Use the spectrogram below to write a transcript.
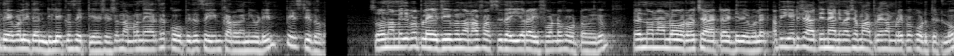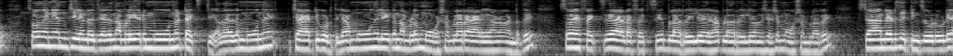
ഇതേപോലെ ഇത് എൻഡിലേക്കും സെറ്റ് ചെയ്ത ശേഷം നമ്മൾ നേരത്തെ കോപ്പി ചെയ്ത സെയിം കറവനയോടെയും പേസ്റ്റ് ചെയ്ത് കൊടുക്കുക സോ നമ്മളിതിപ്പോൾ പ്ലേ ചെയ്യുമ്പോൾ എന്ന് പറഞ്ഞാൽ ഫസ്റ്റ് ഇത് ഈ ഒരു ഐഫോണിന്റെ ഫോട്ടോ വരും. ഇതെന്ന് പറഞ്ഞാൽ നമ്മൾ ഓരോ ചാറ്റായിട്ട് ഇതേപോലെ അപ്പോൾ ഈ ഒരു ചാറ്റിന്റെ അനിമേഷൻ മാത്രമേ നമ്മളിപ്പോൾ കൊടുത്തിട്ടുള്ളൂ. സോ ഇനി എന്ത് ചെയ്യേണ്ടത് വെച്ചാൽ നമ്മൾ ഈ ഒരു മൂന്ന് ടെക്സ്റ്റ് അതായത് മൂന്ന് ചാറ്റ് കൊടുത്തില്ല ആ മൂന്നിലേക്ക് നമ്മൾ മോഷൻ ബ്ലർ ആഡ് ചെയ്യാണ് വേണ്ടത്. സോ എഫക്ട്സ് ആഡ് എഫക്ട്സ് ബ്ലറിൽ വരാം ബ്ലറിൽ വന്ന ശേഷം മോഷൻ ബ്ലർ സ്റ്റാൻഡേർഡ് സെറ്റിങ്സോടുകൂടി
